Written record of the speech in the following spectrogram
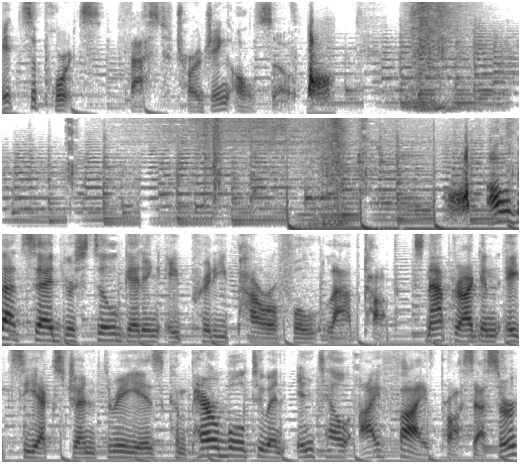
it supports fast charging also. All of that said, you're still getting a pretty powerful laptop. Snapdragon 8cx Gen 3 is comparable to an Intel i5 processor,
